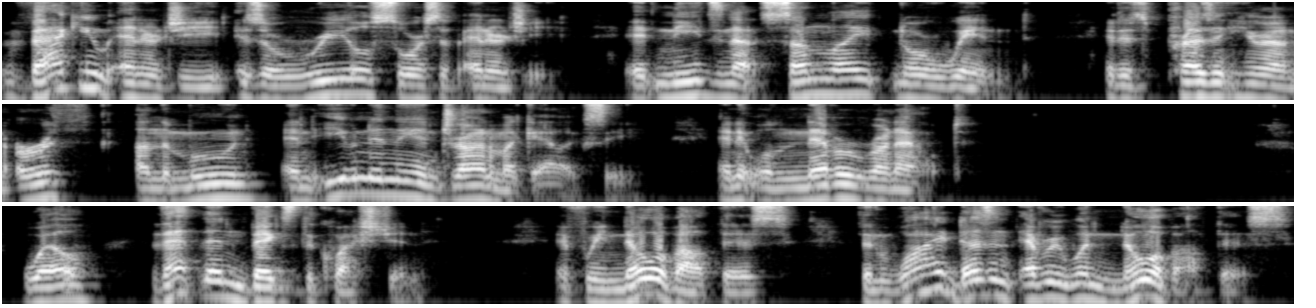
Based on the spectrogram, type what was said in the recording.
Vacuum energy is a real source of energy. It needs not sunlight nor wind. It is present here on Earth, on the Moon, and even in the Andromeda Galaxy, and it will never run out. Well, that then begs the question. If we know about this, then why doesn't everyone know about this?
